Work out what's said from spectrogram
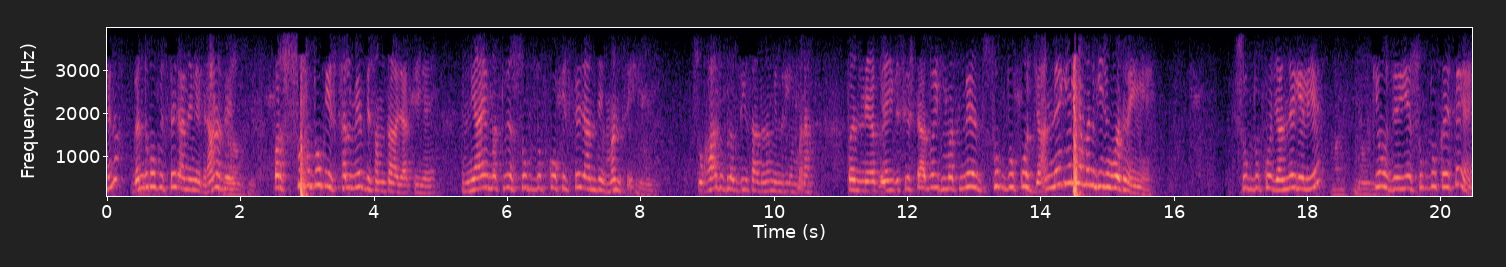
है ना? गंध को किससे जानेंगे? घ्राण से। पर सुख दुख स्थल में विषमता आ जाती है। न्याय मत में सुख दुख को किससे जानते? मन से। सुखाद उपलब्धि साधना इंद्रिय मना। पर विशिष्टाद्वैत मत में सुख दुख को जानने के लिए मन की ज़रूरत नहीं है। सुख दुख को जानने के लिए क्यों? ये सुख दुख कैसे हैं?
